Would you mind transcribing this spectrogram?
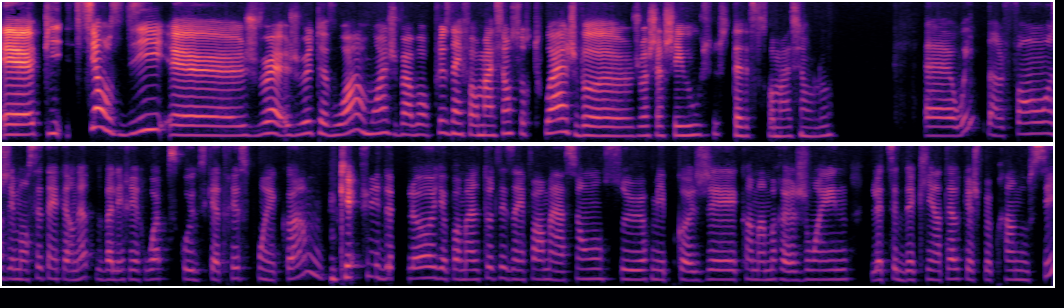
Euh, puis si on se dit, je, veux, je veux te voir, moi, je veux avoir plus d'informations sur toi, je vais, je vais chercher où cette information-là? Euh, oui, dans le fond, j'ai mon site internet valérieroypsychoéducatrice.com. Puis de là, il y a pas mal toutes les informations sur mes projets, comment me rejoindre, le type de clientèle que je peux prendre aussi.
